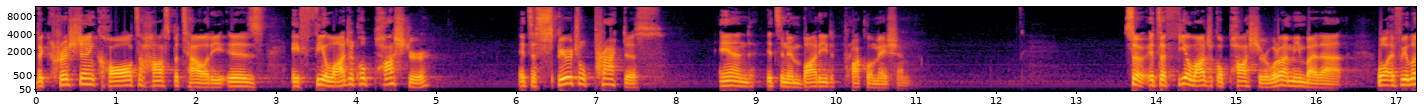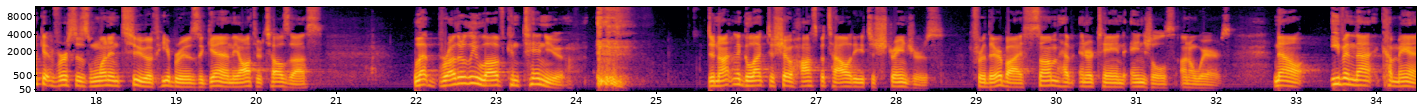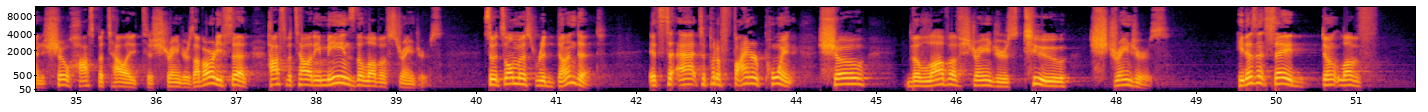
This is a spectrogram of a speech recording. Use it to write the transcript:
The Christian call to hospitality is a theological posture, it's a spiritual practice, and it's an embodied proclamation. So, it's a theological posture. What do I mean by that? Well, if we look at verses 1 and 2 of Hebrews, again, the author tells us, Let brotherly love continue. Do not neglect to show hospitality to strangers, for thereby some have entertained angels unawares. Now, even that command, show hospitality to strangers, I've already said hospitality means the love of strangers. So it's almost redundant. It's to add, to put a finer point, show the love of strangers to strangers. He doesn't say don't love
